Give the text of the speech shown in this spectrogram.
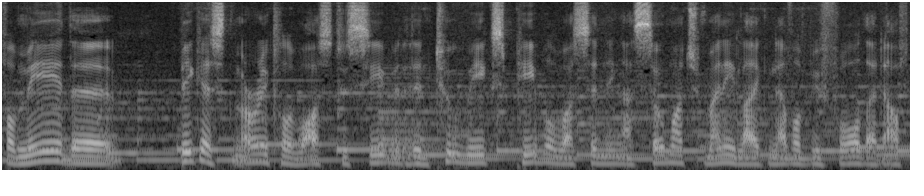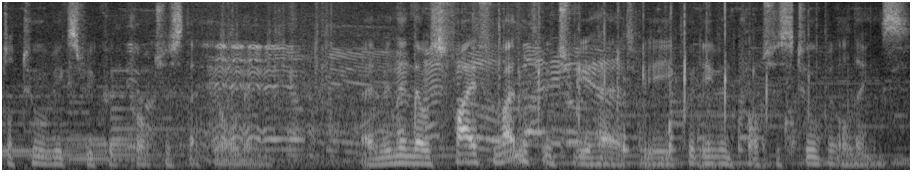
For me, the biggest miracle was to see within two weeks people were sending us so much money like never before that after two weeks we could purchase that building. And within those five months which we had, we could even purchase two buildings.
